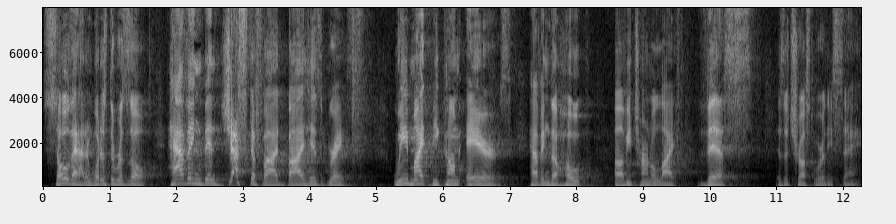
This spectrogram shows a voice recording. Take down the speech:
so that, and what is the result? Having been justified by His grace, we might become heirs, having the hope of eternal life. This is a trustworthy saying.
